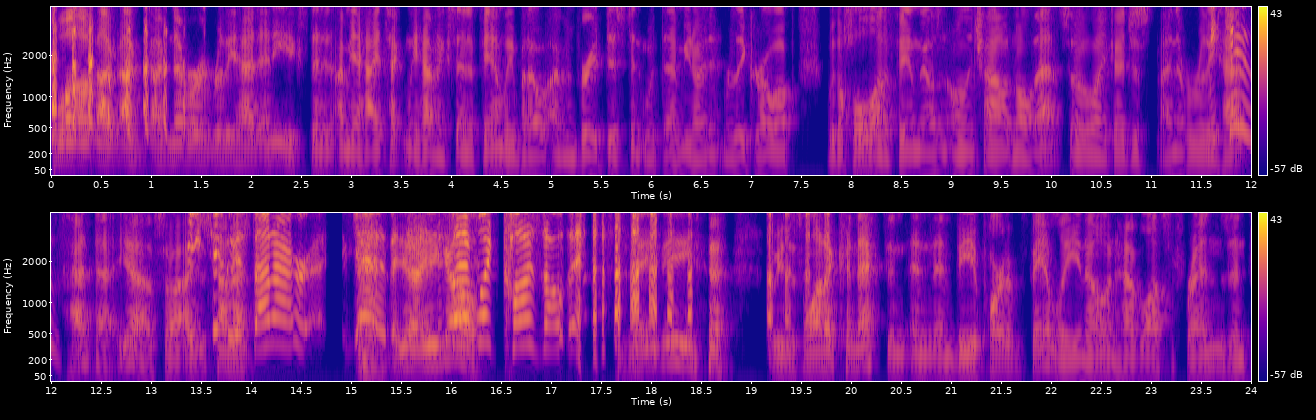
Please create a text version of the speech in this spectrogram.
well I've, I've i've never really had any extended i mean i technically have an extended family but I, i've been very distant with them you know i didn't really grow up with a whole lot of family i was an only child and all that so like i just i never really Me had too. had that yeah so i just too. kind Is that our? Yeah, yeah there you is go that what caused all that? maybe we just want to connect and, and and be a part of family you know and have lots of friends and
